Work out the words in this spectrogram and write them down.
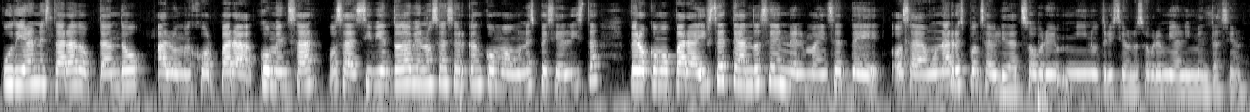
pudieran estar adoptando a lo mejor para comenzar? O sea, si bien todavía no se acercan como a un especialista, pero como para ir seteándose en el mindset de, o sea, una responsabilidad sobre mi nutrición o sobre mi alimentación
